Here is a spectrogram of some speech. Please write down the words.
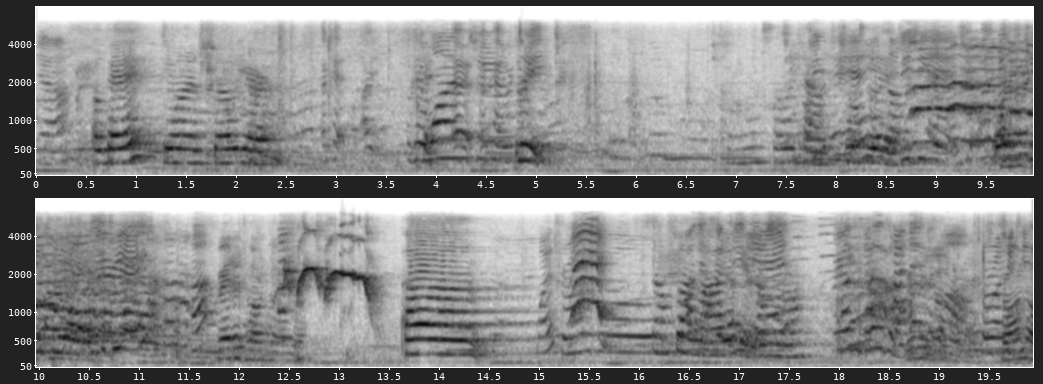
Yeah. okay, do you want to show your Okay. Okay, one, Uh, okay, three? Greater Toronto area. 呃，What? 这样算吗？要给他们吗？它是它是怎么说？Toronto.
